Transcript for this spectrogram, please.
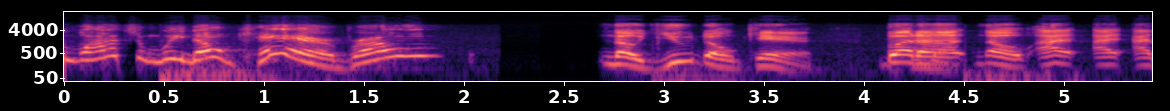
Um, watch them. We don't care, bro. No, you don't care. But uh, no, I, I, I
